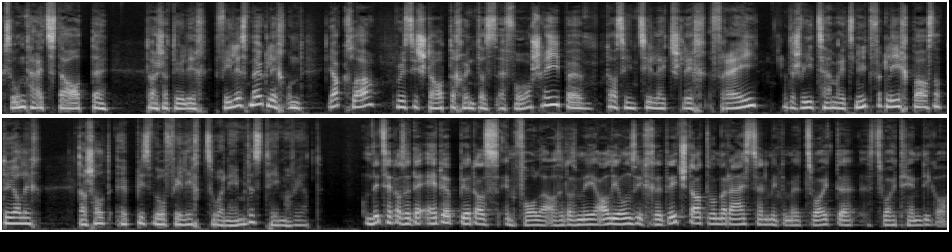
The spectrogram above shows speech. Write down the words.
Gesundheitsdaten. Da ist natürlich vieles möglich. Und ja klar, gewisse Staaten können das äh, vorschreiben. Da sind sie letztlich frei. In der Schweiz haben wir jetzt nichts Vergleichbares natürlich. Das ist halt etwas, wo vielleicht zunehmend das Thema wird. Und jetzt hat also der EDOP ja das empfohlen, also dass in alle unsicheren Drittstaaten, wo man reist, mit einem zweiten, zweiten Handy gehen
